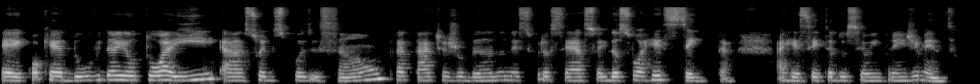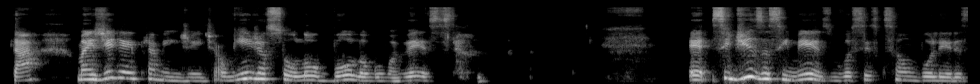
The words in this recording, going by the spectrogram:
É, qualquer dúvida, eu estou aí à sua disposição para estar tá te ajudando nesse processo aí da sua receita, a receita do seu empreendimento, tá? Mas diga aí para mim, gente, alguém já solou bolo alguma vez? É, se diz assim mesmo, vocês que são boleiras,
